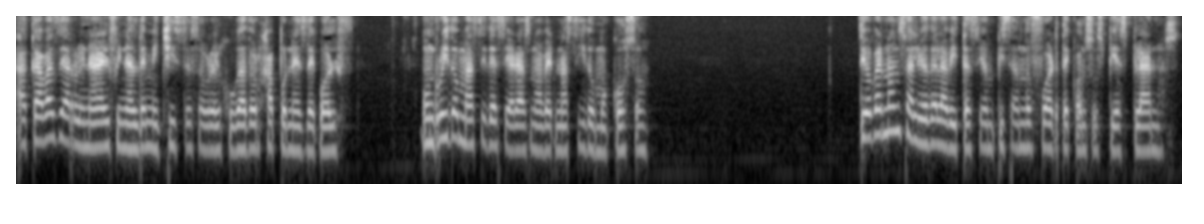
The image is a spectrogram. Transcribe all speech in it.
Acabas de arruinar el final de mi chiste sobre el jugador japonés de golf. Un ruido más y desearás no haber nacido mocoso. Tío Vernon salió de la habitación pisando fuerte con sus pies planos.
